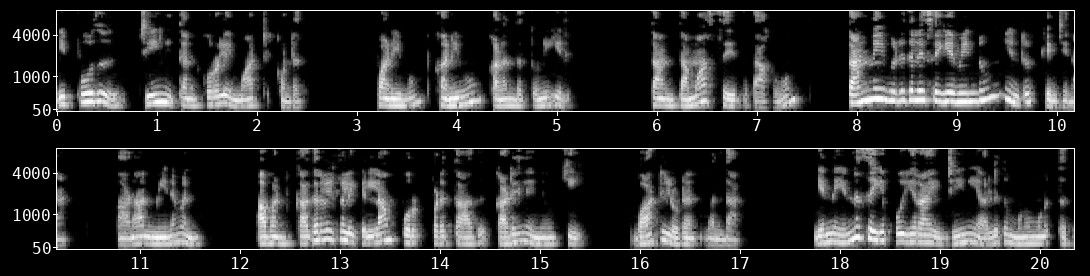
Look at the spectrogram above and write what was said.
இப்போது ஜீனி தன் குரலை மாற்றிக்கொண்டது பணிவும் கனிவும் கலந்த துணியில் தான் தமாஸ் செய்ததாகவும் தன்னை விடுதலை செய்ய வேண்டும் என்றும் கெஞ்சினான். ஆனால் மீனவன் அவன் கதறல்களை எல்லாம் பொருட்படுத்தாது கடலை நோக்கி பாட்டிலுடன் வந்தான். என்னை என்ன செய்யப் போகிறாய்? ஜீனி அழுது முணுமுணுத்தது.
